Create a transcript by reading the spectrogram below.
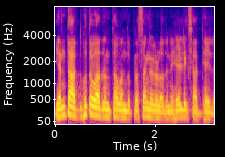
ಎಂಥ ಅದ್ಭುತವಾದಂಥ ಒಂದು ಪ್ರಸಂಗಗಳು ಅದನ್ನು ಹೇಳಲಿಕ್ಕೆ ಸಾಧ್ಯ ಇಲ್ಲ.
